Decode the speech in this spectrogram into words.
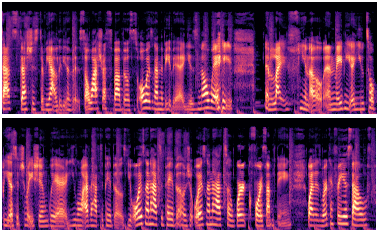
That's that's just the reality of it. So why stress about bills? It's always gonna be there. There's no way in life, you know, and maybe a utopia situation where you won't ever have to pay bills. You're always going to have to pay bills. You're always going to have to work for something, whether it's working for yourself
